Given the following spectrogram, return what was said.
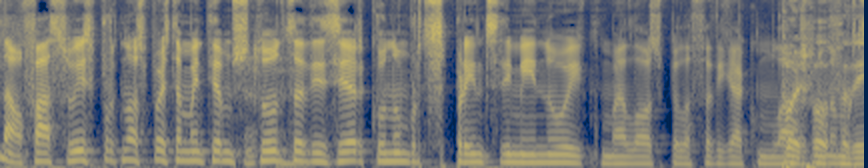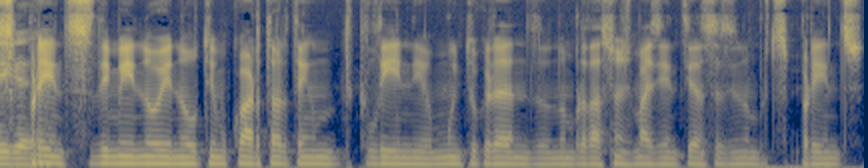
Não, faço isso porque nós depois também temos estudos a dizer que o número de sprints diminui, como é lógico, pela fadiga acumulada. Pois, que o pela número fadiga. de sprints diminui no último quarto hora, tem um declínio muito grande, o número de ações mais intensas e o número de sprints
